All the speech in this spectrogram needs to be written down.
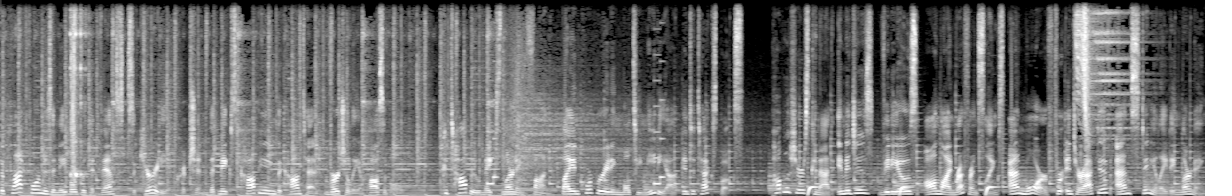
the platform is enabled with advanced security encryption that makes copying the content virtually impossible. Kitaboo makes learning fun by incorporating multimedia into textbooks. Publishers can add images, videos, online reference links, and more for interactive and stimulating learning.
